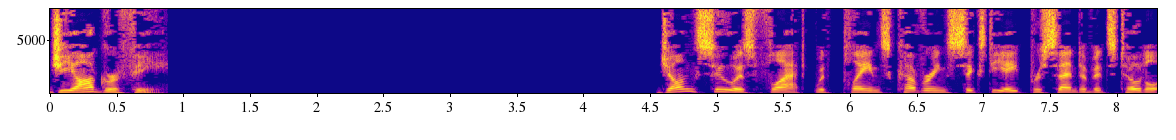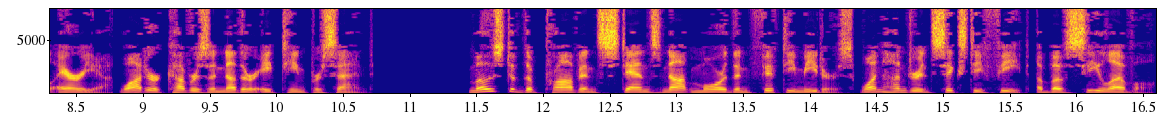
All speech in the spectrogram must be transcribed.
Geography Jiangsu is flat, with plains covering 68% of its total area water covers another 18%. Most of the province stands not more than 50 meters 160 feet above sea level.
